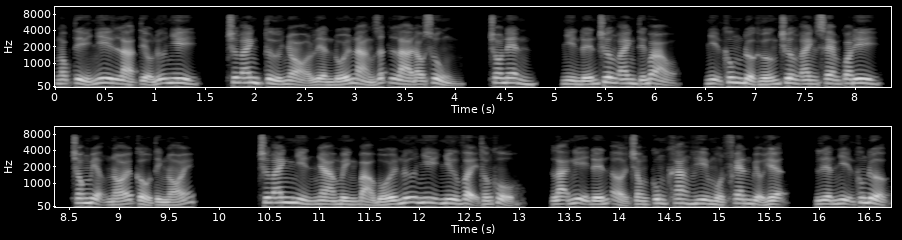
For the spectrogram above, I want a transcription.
Ngọc Tỷ Nhi là tiểu nữ nhi, Trương Anh từ nhỏ liền đối nàng rất là đau sủng, cho nên, nhìn đến Trương Anh tiến vào, nhịn không được hướng Trương Anh xem qua đi, trong miệng nói cầu tình nói. Trương Anh nhìn nhà mình bảo bối nữ nhi như vậy thống khổ, lại nghĩ đến ở trong cung Khang Hy một phen biểu hiện, liền nhịn không được,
